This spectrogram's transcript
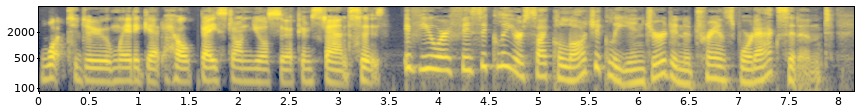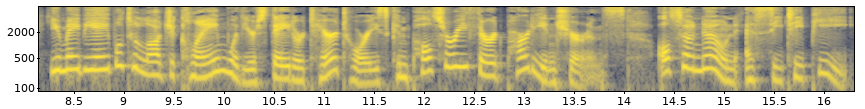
what to do and where to get help based on your circumstances. If you are physically or psychologically injured in a transport accident, you may be able to lodge a claim with your state or territory's compulsory third party insurance, also known as CTP.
